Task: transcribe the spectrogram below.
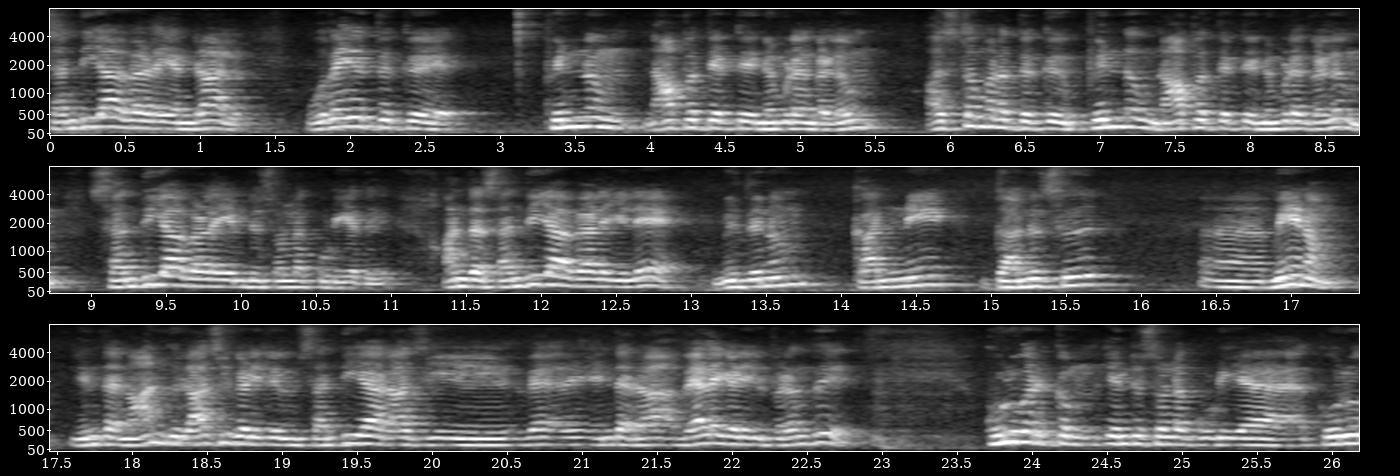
சந்தியா வேலை என்றால் உதயத்துக்கு பின்னும் நாற்பத்தெட்டு நிமிடங்களும் அஸ்தமனத்துக்கு பின்னும் நாற்பத்தெட்டு நிமிடங்களும் சந்தியா வேலை என்று சொல்லக்கூடியது. அந்த சந்தியா வேலையிலே மிதுனம் கன்னி தனுசு மீனம் இந்த நான்கு ராசிகளிலும் சந்தியா ராசி வே- இந்த ரா- வேலைகளில் பிறந்து குருவர்க்கம் என்று சொல்லக்கூடிய குரு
